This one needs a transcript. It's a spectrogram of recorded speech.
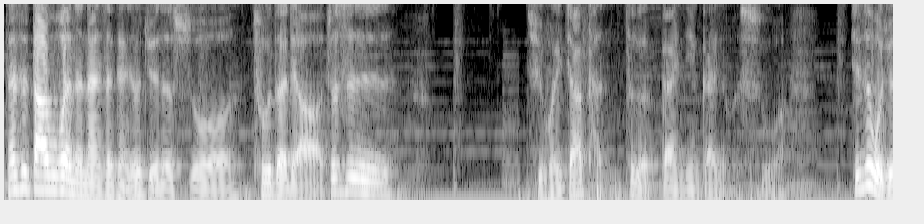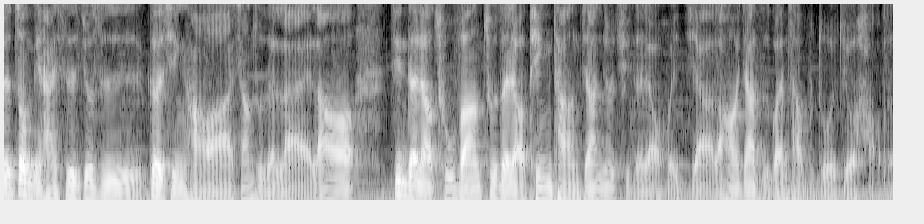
但是大部分的男生可能就觉得说出得了，就是娶回家疼这个概念该怎么说？其实我觉得重点还是就是个性好啊，相处得来，然后进得了厨房，出得了厅堂，这样就娶得了回家，然后价值观差不多就好了。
